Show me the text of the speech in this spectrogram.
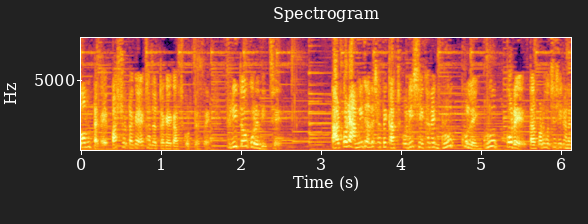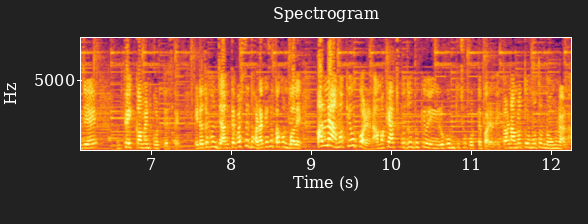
কম টাকায় পাঁচশো টাকা এক হাজার টাকায় কাজ করতেছে ফ্রিতেও করে দিচ্ছে তারপরে আমি যাদের সাথে কাজ করি সেখানে গ্রুপ খুলে গ্রুপ করে তারপর হচ্ছে সেখানে যে ফেক কমেন্ট করতেছে এটা যখন জানতে পারছে ধরা গেছে তখন বলে পারলে আমাকেও করেন আমাকে আজ পর্যন্ত কেউ এরকম কিছু করতে পারে কারণ আমরা তোর মতো নোংরা না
